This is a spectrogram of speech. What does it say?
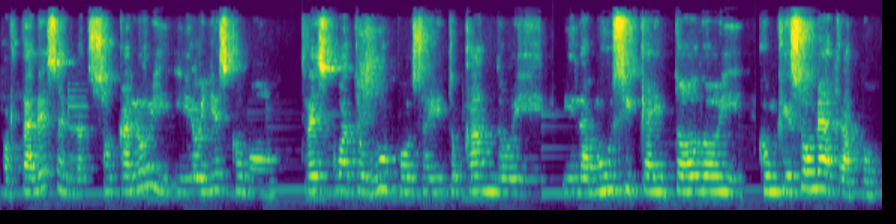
portales en Zócalo y, y oyes como tres, cuatro grupos ahí tocando y, y, la música y todo y con que eso me atrapó.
